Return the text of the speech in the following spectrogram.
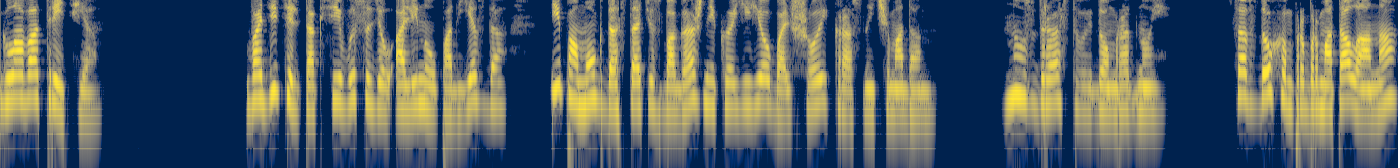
Глава третья. Водитель такси высадил Алину у подъезда и помог достать из багажника ее большой красный чемодан. «Ну, здравствуй, дом родной». Со вздохом пробормотала она,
